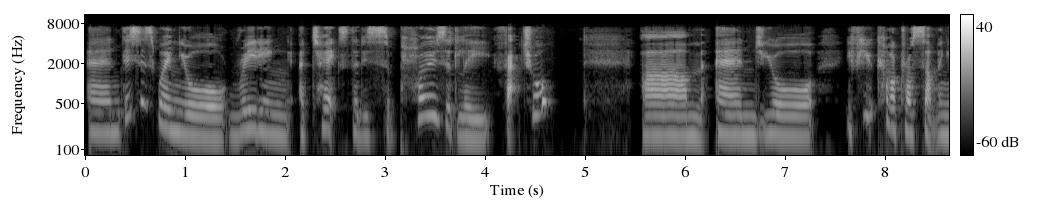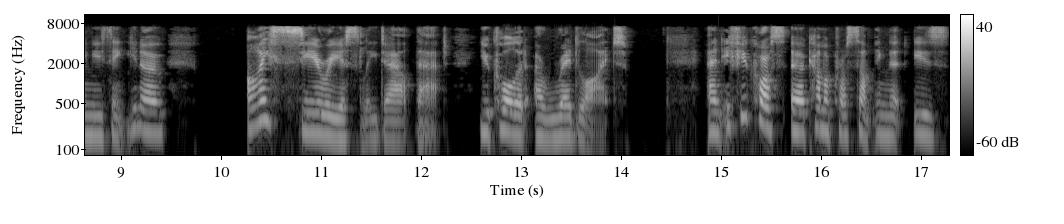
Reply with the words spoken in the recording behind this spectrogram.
And this is when you're reading a text that is supposedly factual. Um, and you're, if you come across something and you think, you know, I seriously doubt that, you call it a red light. And if you cross, uh, come across something that is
